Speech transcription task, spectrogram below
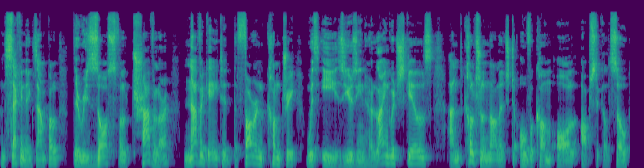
And second example, the resourceful traveler navigated the foreign country with ease, using her language skills and cultural knowledge to overcome all obstacles. So,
